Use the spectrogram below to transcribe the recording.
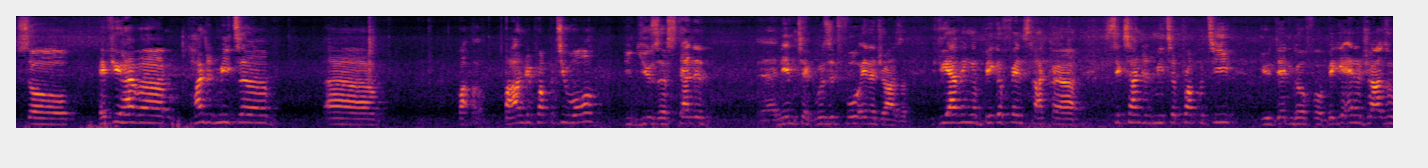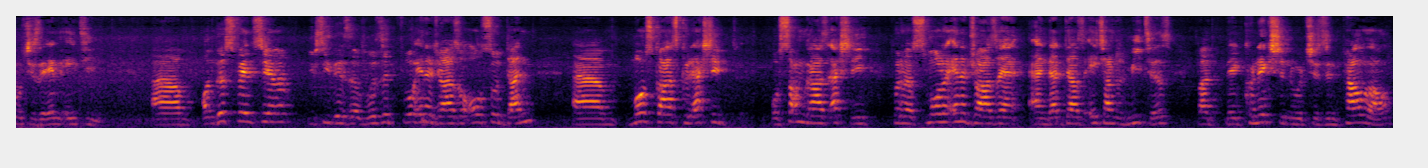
So if you have a 100 meter uh, boundary property wall, you'd use a standard uh, Wizard 4 energizer. If you're having a bigger fence like a 600 meter property, you then go for a bigger energizer, which is the M18. Um, on this fence here, you see there's a Wizard 4 energizer also done. Um, most guys could actually, or some guys actually, put a smaller energizer and that does 800 meters, but the connection, which is in parallel,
